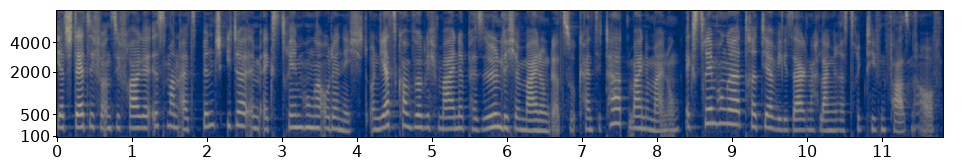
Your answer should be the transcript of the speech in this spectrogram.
Jetzt stellt sich für uns die Frage, ist man als Binge-Eater im Extremhunger oder nicht? Und jetzt kommt wirklich meine persönliche Meinung dazu. Kein Zitat, meine Meinung. Extremhunger tritt ja, wie gesagt, nach langen restriktiven Phasen auf.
